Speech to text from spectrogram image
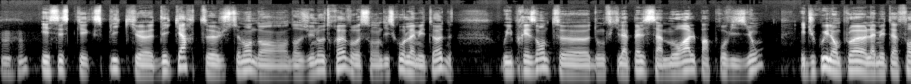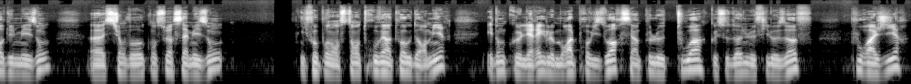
Mhm. Et c'est ce qu'explique euh, Descartes justement dans, dans une autre œuvre, son discours de la méthode, où il présente euh, donc ce qu'il appelle sa morale par provision. Et du coup, il emploie la métaphore d'une maison. Euh, si on veut reconstruire sa maison, il faut pendant ce temps trouver un toit où dormir. Et donc, euh, les règles morales provisoires, c'est un peu le toit que se donne le philosophe pour agir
